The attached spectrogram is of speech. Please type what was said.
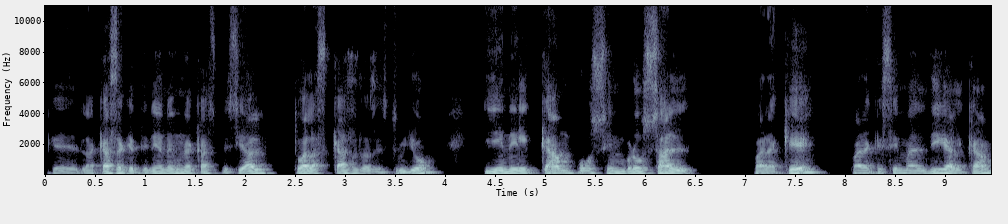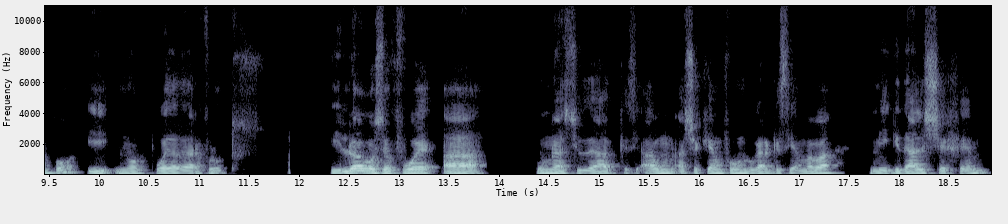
que la casa que tenían en una casa especial, todas las casas las destruyó y en el campo sembró sal. ¿Para qué? Para que se maldiga el campo y no pueda dar frutos. Y luego se fue a una ciudad, que, a, un, a Shechem fue un lugar que se llamaba Migdal Shechem,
